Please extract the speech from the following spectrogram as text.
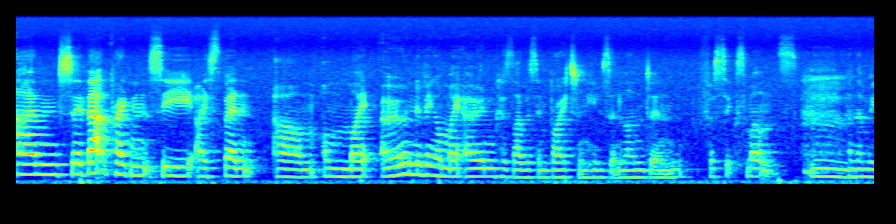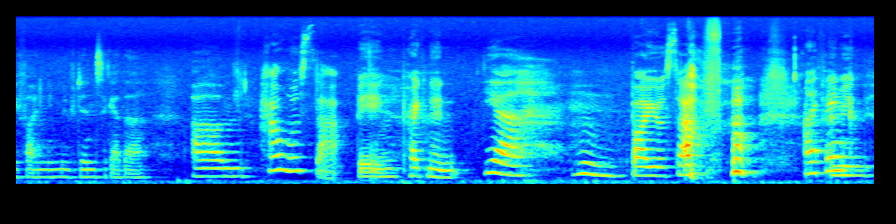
and so that pregnancy, I spent um, on my own, living on my own because I was in Brighton, he was in London for six months, mm. and then we finally moved in together. Um, How was that being pregnant? Yeah. Hmm. By yourself. I think I, mean,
